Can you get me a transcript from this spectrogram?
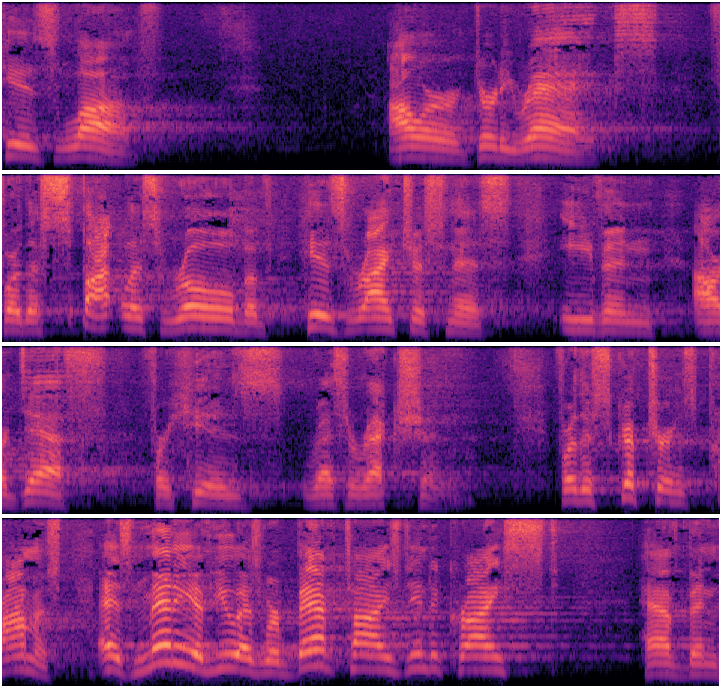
His love, our dirty rags for the spotless robe of His righteousness, even our death for his resurrection. For the scripture has promised, as many of you as were baptized into Christ have been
